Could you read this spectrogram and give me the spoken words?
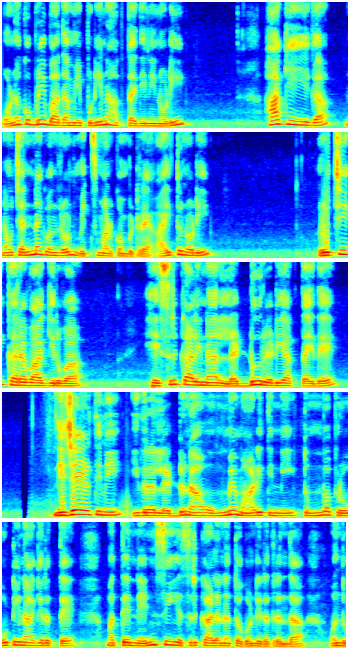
ಒಣಕೊಬ್ಬರಿ ಬಾದಾಮಿ ಪುಡಿನ ಹಾಕ್ತಾ ಇದ್ದೀನಿ ನೋಡಿ. ಹಾಕಿ ಈಗ ನಾವು ಚೆನ್ನಾಗಿ ಒಂದು ರೌಂಡ್ ಮಿಕ್ಸ್ ಮಾಡ್ಕೊಂಡ್ಬಿಟ್ರೆ ಆಯಿತು ನೋಡಿ. ರುಚಿಕರವಾಗಿರುವ ಹೆಸರು ಕಾಳಿನ ಲಡ್ಡು ರೆಡಿ ಆಗ್ತಾ ಇದೆ. ನಿಜ ಹೇಳ್ತೀನಿ, ಇದರ ಲಡ್ಡುನ ಒಮ್ಮೆ ಮಾಡಿ ತಿನ್ನಿ, ತುಂಬ ಪ್ರೋಟೀನ್ ಆಗಿರುತ್ತೆ. ಮತ್ತು ನೆನೆಸಿ ಹೆಸರು ಕಾಳನ್ನು ತೊಗೊಂಡಿರೋದ್ರಿಂದ ಒಂದು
